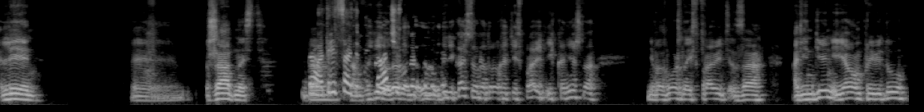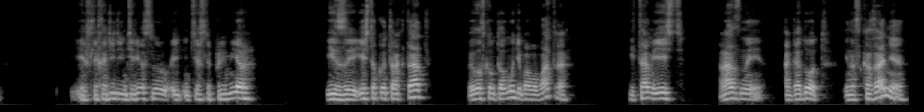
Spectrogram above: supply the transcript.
лень, э, жадность. Да, да отрицательные там, качества. Да, да, да, эти качества, которые вы хотите исправить, их, конечно, невозможно исправить за один день. И я вам приведу, если хотите, интересную, интересный пример из... Есть такой трактат в Вавилонском Талмуде Баба Батра, и там есть разные агадот и насказания,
